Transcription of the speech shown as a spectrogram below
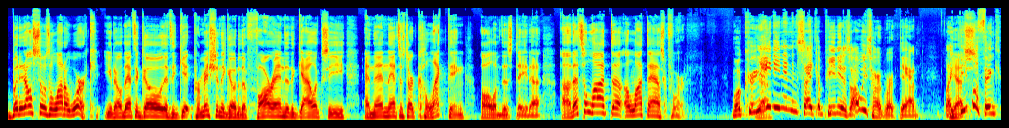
but it also is a lot of work. You know, they have to go, they have to get permission. They go to the far end of the galaxy, and then they have to start collecting all of this data. Uh, that's a lot, uh, a lot to ask for. Well, creating an encyclopedia is always hard work, Dan. Like Yes. people think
